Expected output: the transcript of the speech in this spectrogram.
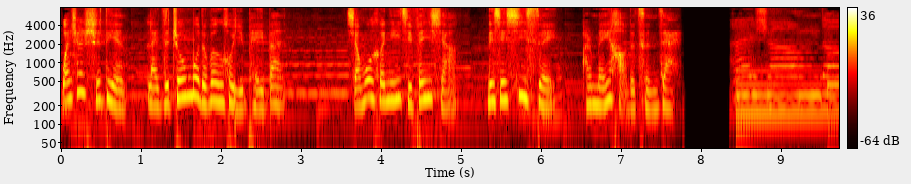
晚上十点，来自周末的问候与陪伴，小莫和你一起分享那些细碎而美好的存在。爱上的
